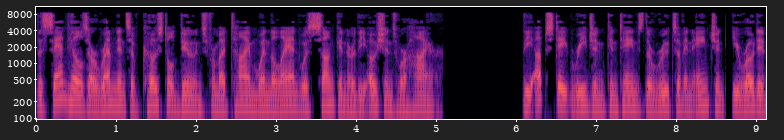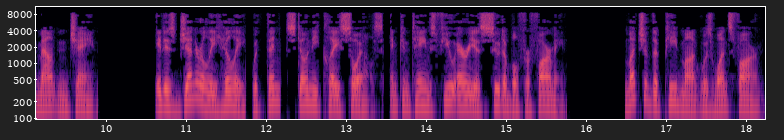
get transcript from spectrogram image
The sandhills are remnants of coastal dunes from a time when the land was sunken or the oceans were higher. The upstate region contains the roots of an ancient, eroded mountain chain. It is generally hilly, with thin, stony clay soils, and contains few areas suitable for farming. Much of the Piedmont was once farmed.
